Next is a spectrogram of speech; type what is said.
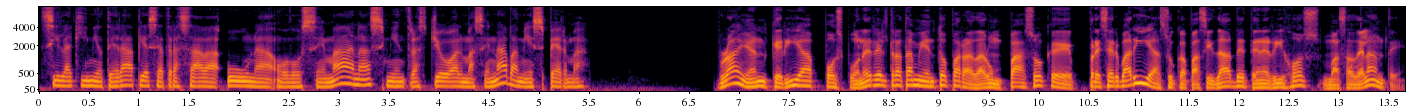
si la quimioterapia se atrasaba una o dos semanas mientras yo almacenaba mi esperma. Brian quería posponer el tratamiento para dar un paso que preservaría su capacidad de tener hijos más adelante.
